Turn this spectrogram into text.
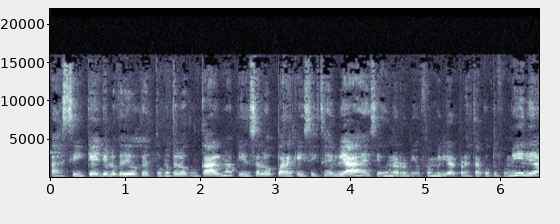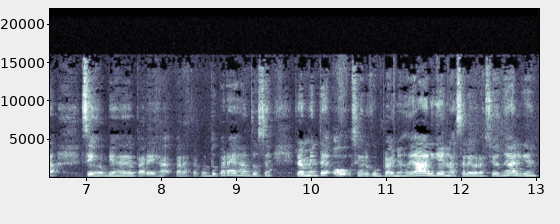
Así que yo lo que digo es que tómatelo con calma, piénsalo para qué hiciste el viaje, si es una reunión familiar para estar con tu familia, si es un viaje de pareja para estar con tu pareja. Entonces, realmente, o si es el cumpleaños de alguien, la celebración de alguien,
